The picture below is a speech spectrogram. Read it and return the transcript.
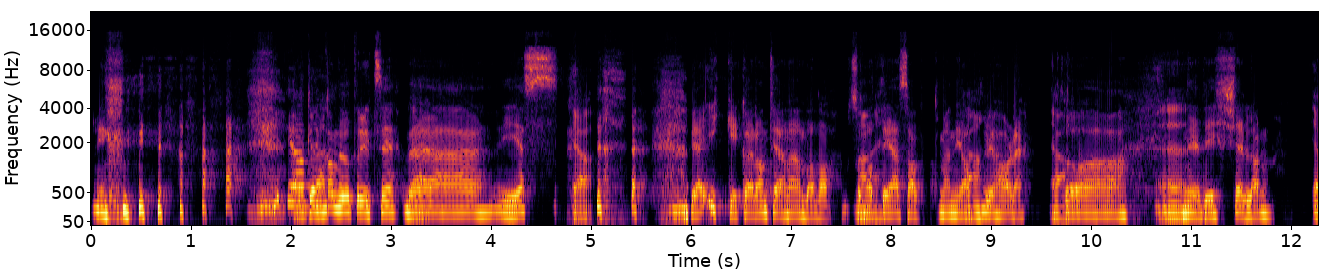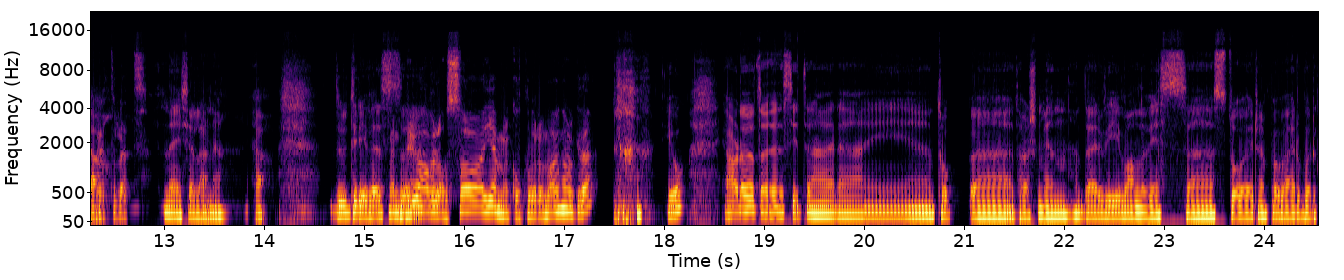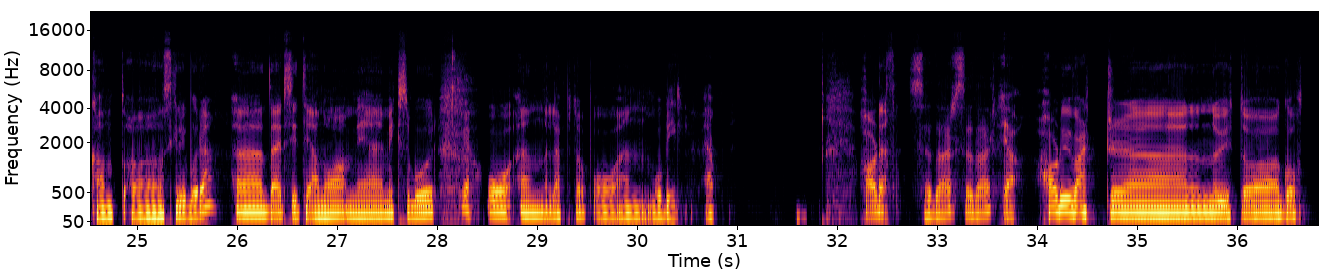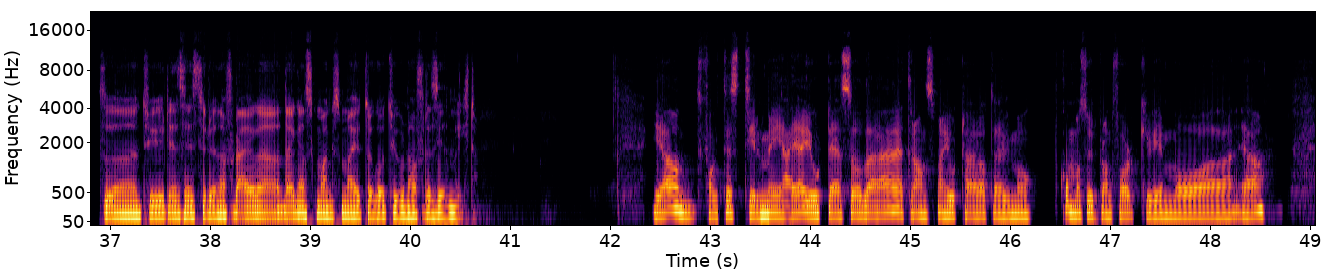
ja, det det? kan du jo trygt si. Det er yes. Ja. Vi er ikke i karantene ennå, da. Sånn Nei. at det er sagt, men ja, Ja. vi har det. Ja. Så nede i kjelleren, ja. rett og slett. Ned i kjelleren, ja. ja. Du trives Men du eh, har vel også hjemmekontor om dagen, har du ikke det? Jo, jeg har det, sitter her eh, i toppetasjen min, der vi vanligvis eh, står på hver vår kant av skrivebordet. Eh, Der sitter jeg nå med miksebord Ja. og en laptop og en mobil. Ja. Har det Se der, se der. Ja. Har du vært noe ute og gått tur i det siste, Rune? For det er jo det er ganske mange som er ute og går tur nå, for å si det mildt. Ja, faktisk til og med jeg har gjort det, så det er et eller annet som er gjort her at vi må komme oss ut blant folk. Vi må, ja.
